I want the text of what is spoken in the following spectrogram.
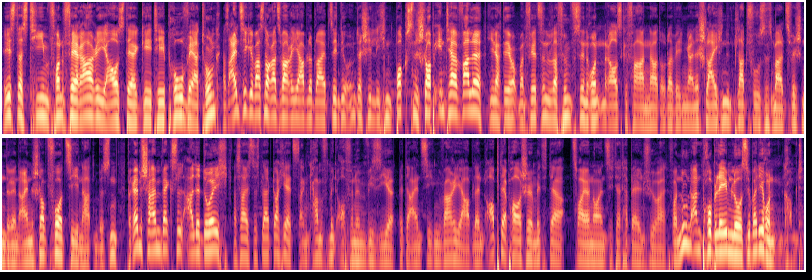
ist das Team von Ferrari aus der GT Pro-Wertung. Das einzige, was noch als Variable bleibt, sind die unterschiedlichen Boxenstopp-Intervalle, je nachdem, ob man 14 oder 15 Runden rausgefahren hat oder wegen eines schleichenden Plattfußes mal zwischendrin einen Stopp vorziehen hat müssen. Bremsscheibenwechsel alle durch. Das heißt, es bleibt auch jetzt ein Kampf mit offenem Visier mit der einzigen Variablen, ob der Porsche mit der 92 der Tabellenführer Führer von nun an problemlos über die Runden kommt.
